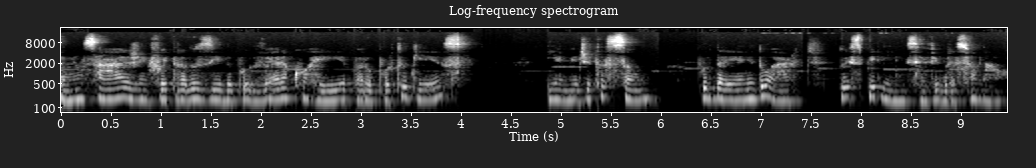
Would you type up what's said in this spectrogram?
Esta mensagem foi traduzida por Vera Correia para o português e a meditação por Daiane Duarte, do Experiência Vibracional.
